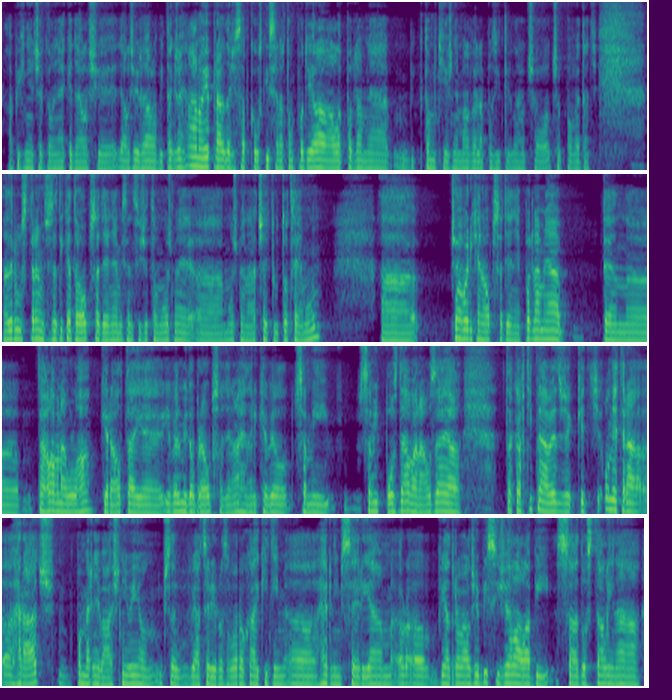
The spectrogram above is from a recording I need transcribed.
aby ich nečakali nejaké ďalšie, ďalšie žaloby. Takže áno, je pravda, že Sapkovský sa na tom podielal, ale podľa mňa by k tomu tiež nemal veľa pozitívneho čo, čo povedať. Na druhú stranu, čo sa týka toho obsadenia, myslím si, že to môžeme, môžeme načať túto tému. Uh, čo hovoríte na obsadenie? Podľa mňa ten, tá hlavná úloha Geralta je, je veľmi dobre obsadená. Henry Cavill sa mi, sa mi pozdáva naozaj a taká vtipná vec, že keď on je teda e, hráč, pomerne vášnivý, on už sa v viacerých rozhovoroch aj k tým uh, herným sériám uh, vyjadroval, že by si želal, aby sa dostali na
